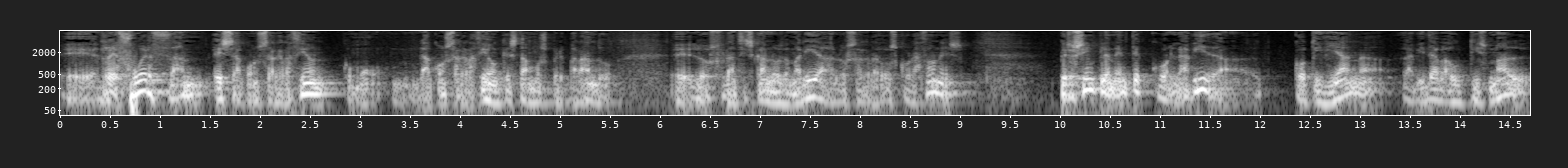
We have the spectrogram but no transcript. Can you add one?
eh, refuerzan esa consagración, como la consagración que estamos preparando eh, los franciscanos de María a los Sagrados Corazones, pero simplemente con la vida cotidiana, la vida bautismal,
